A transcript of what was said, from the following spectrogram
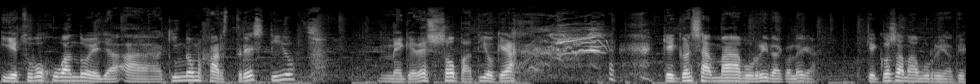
y estuvo jugando ella a Kingdom Hearts 3, tío. Me quedé sopa, tío. Qué, qué cosa más aburrida, colega. Qué cosa más aburrida, tío.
